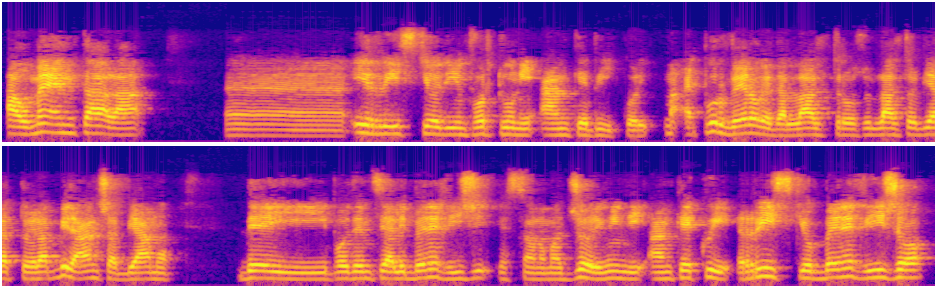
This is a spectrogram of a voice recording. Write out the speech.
aumenta la, eh, il rischio di infortuni anche piccoli. Ma è pur vero che dall'altro, sull'altro piatto della bilancia abbiamo dei potenziali benefici che sono maggiori. Quindi anche qui rischio-beneficio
